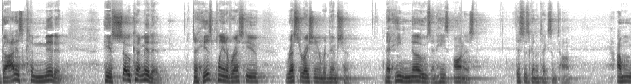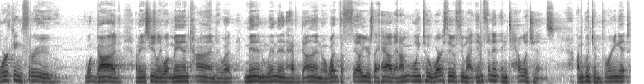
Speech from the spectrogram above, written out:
God is committed. He is so committed to His plan of rescue, restoration, and redemption that He knows and He's honest. This is going to take some time. I'm working through what God, I mean, excuse me, what mankind, what men and women have done, or what the failures they have, and I'm going to work through through my infinite intelligence. I'm going to bring it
